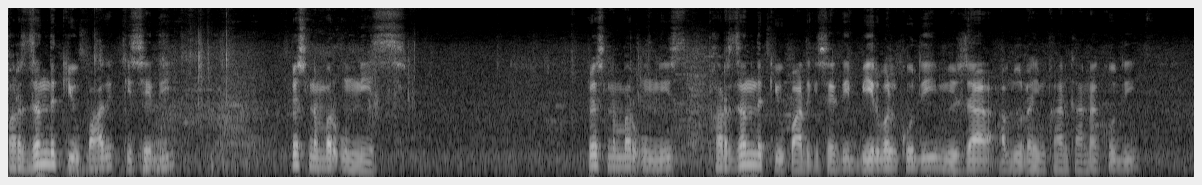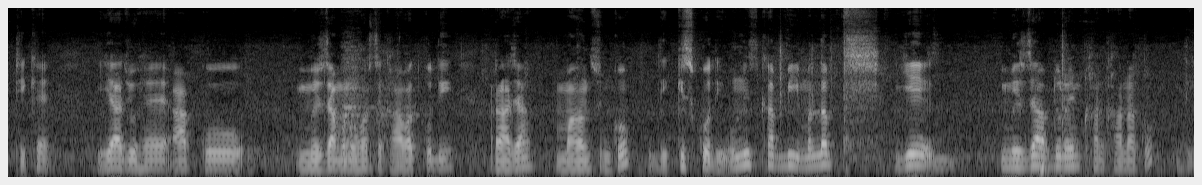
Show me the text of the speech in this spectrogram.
फरजंद की उपाधि किसे दी? प्रश्न नंबर उन्नीस। प्रश्न नंबर उन्नीस, फरजंद की उपाधि किसे दी? बीरबल को दी, मिर्ज़ा अब्दुल रहीम खान खाना को दी, ठीक है? या जो है आपको मिर्ज़ा मनोहर शेखावत को दी, राजा मानसिंह को दी, किसको दी? उन्नीस का बी मतलब ये मिर्ज़ा अब्दुल रहीम खान खाना को दी।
